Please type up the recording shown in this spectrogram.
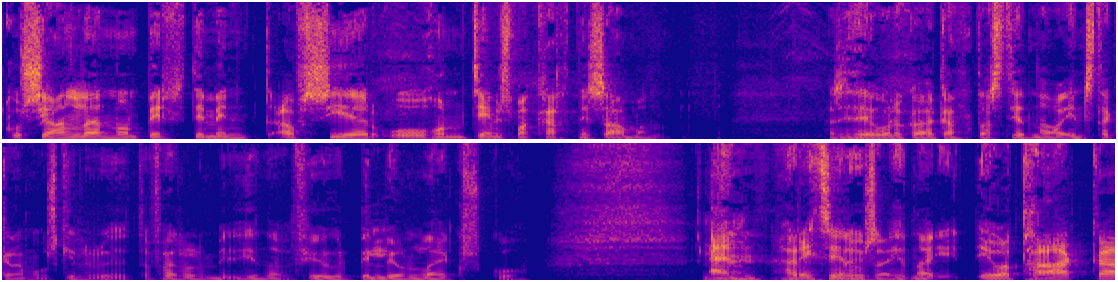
sko, Sean Lennon byrti mynd af sér og honum James McCartney saman. Þar sem þeir voru eitthvað að gantast hérna á Instagram og skilur þetta fær alveg hérna, fjögur biljón like sko. En það er eitt sem ég er að hugsa hérna, ef að taka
